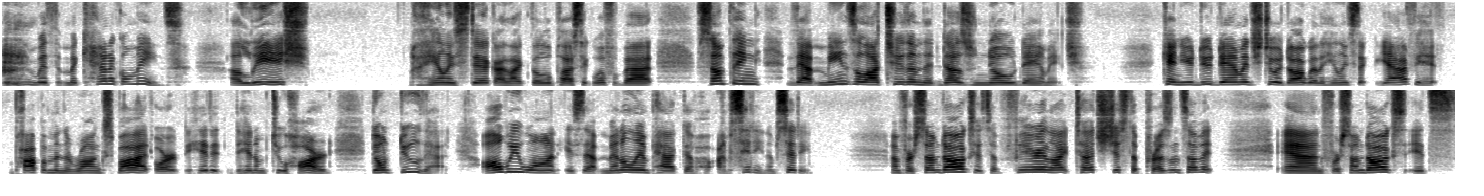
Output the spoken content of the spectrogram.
with mechanical means. A leash a heeling stick. I like the little plastic wiffle bat. Something that means a lot to them that does no damage. Can you do damage to a dog with a heeling stick? Yeah, if you hit, pop them in the wrong spot or hit it hit them too hard. Don't do that. All we want is that mental impact of I'm sitting, I'm sitting. And for some dogs, it's a very light touch, just the presence of it. And for some dogs, it's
